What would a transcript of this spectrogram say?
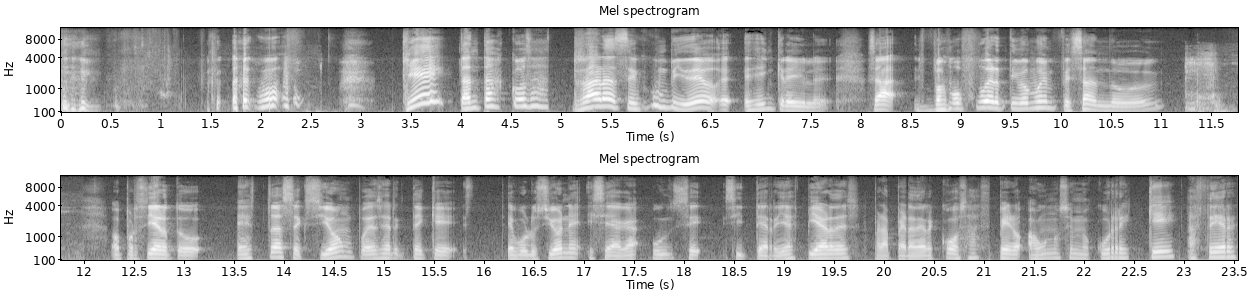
¿Qué? Tantas cosas raras en un video. E, es, increíble. O sea, vamos fuerte y vamos empezando. O por cierto, esta sección puede ser de que evolucione y se haga un si te ríes pierdes para perder cosas, pero aún no se me ocurre qué hacer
